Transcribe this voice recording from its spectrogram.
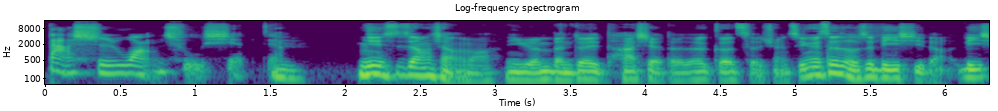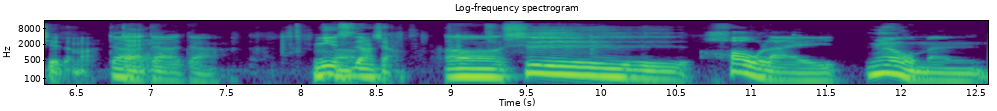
大失望出现。这样，嗯，你也是这样想的吗？你原本对他写的这个歌词的诠释，因为这首是李写的，李写的嘛？对啊，对啊，对啊。你也是这样想？嗯，呃，是后来，因为我们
